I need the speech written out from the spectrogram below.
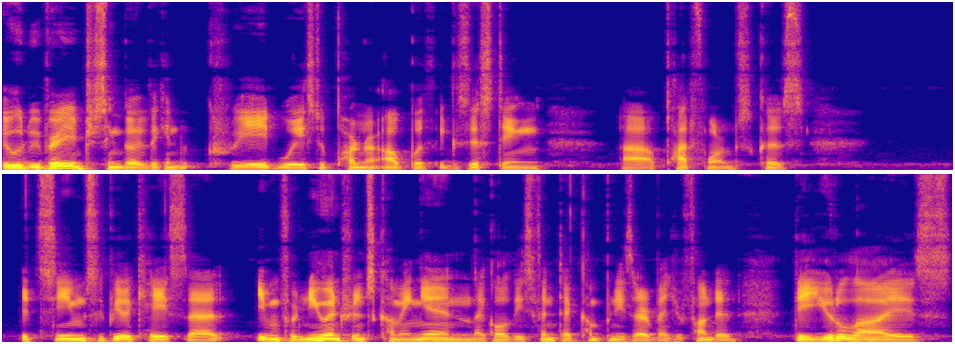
it would be very interesting though if they can create ways to partner up with existing uh, platforms because it seems to be the case that even for new entrants coming in, like all these fintech companies that are venture funded, they utilize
